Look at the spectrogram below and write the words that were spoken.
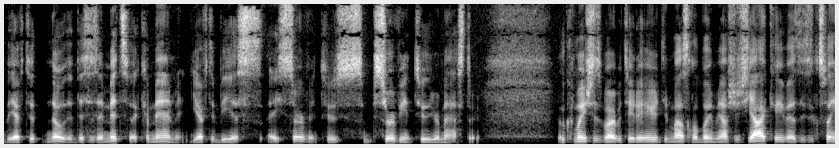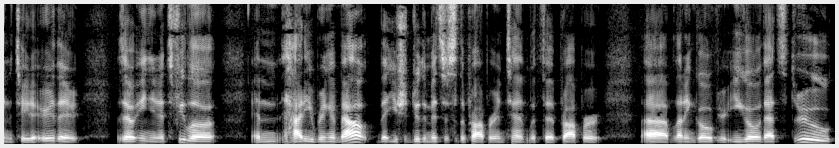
You have to know that this is a mitzvah, a commandment. You have to be a, a servant who's subservient to your master. As is explained in Teda there, and how do you bring about that you should do the mitzvahs to the proper intent with the proper uh, letting go of your ego? That's through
